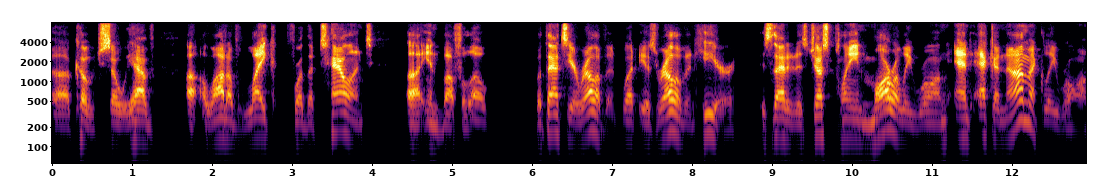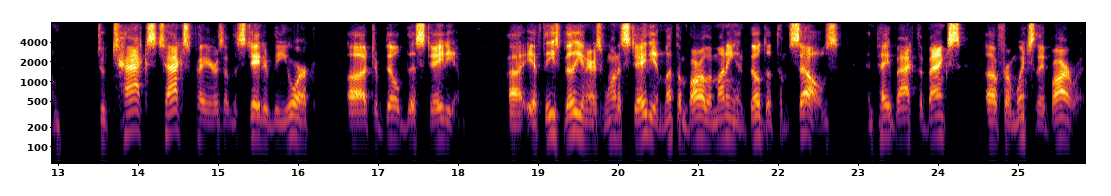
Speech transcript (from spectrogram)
uh, coach. So we have a, a lot of like for the talent uh, in Buffalo. But that's irrelevant. What is relevant here is that it is just plain morally wrong and economically wrong to tax taxpayers of the state of New York uh, to build this stadium. Uh, if these billionaires want a stadium, let them borrow the money and build it themselves and pay back the banks uh, from which they borrow it.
